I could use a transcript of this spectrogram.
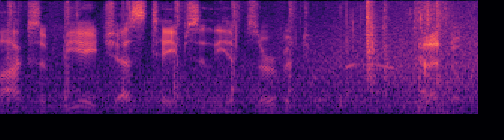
Box of VHS tapes in the observatory. I didn't know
